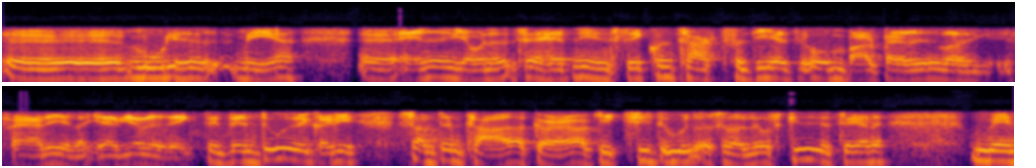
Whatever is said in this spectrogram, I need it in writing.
øh, mulighed mere, øh, andet end jeg var nødt til at have den i en stikkontakt, fordi at åbenbart batteriet var færdig, eller ja, jeg ved det ikke. Den, den duede ikke rigtig, som den plejede at gøre, og gik tit ud og sådan noget. Det var skide irriterende. Men,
